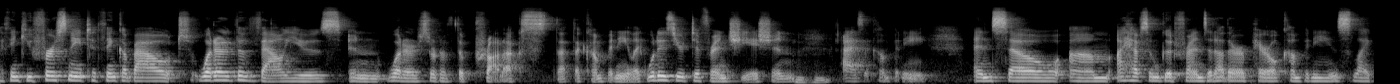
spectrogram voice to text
I think you first need to think about what are the values and what are sort of the products that the company, like, what is your differentiation mm-hmm. as a company? And so um, I have some good friends at other apparel companies like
